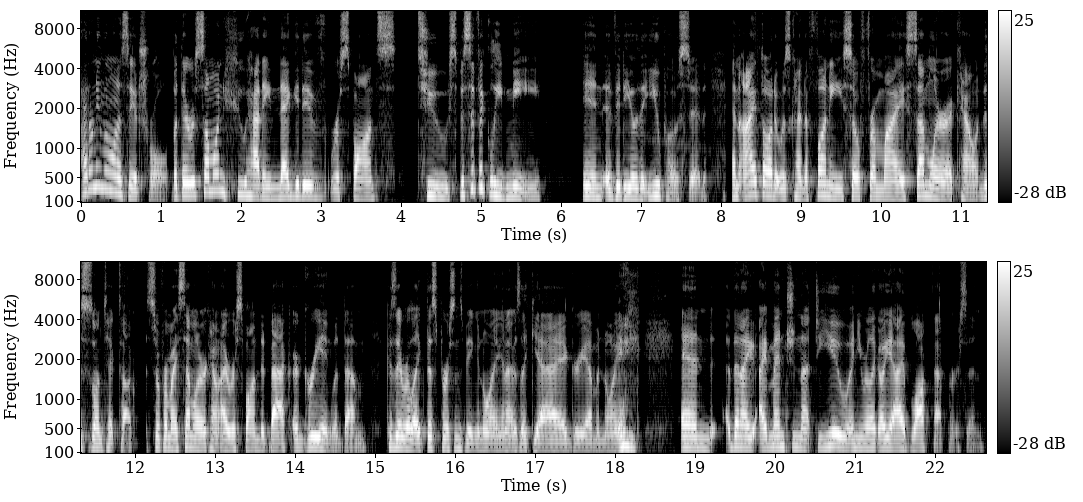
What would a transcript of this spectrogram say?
I don't even want to say a troll, but there was someone who had a negative response to specifically me in a video that you posted. And I thought it was kind of funny. So from my Semler account, this was on TikTok. So from my Semler account, I responded back agreeing with them because they were like, this person's being annoying. And I was like, yeah, I agree. I'm annoying. And then I, I mentioned that to you and you were like, oh yeah, I blocked that person.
